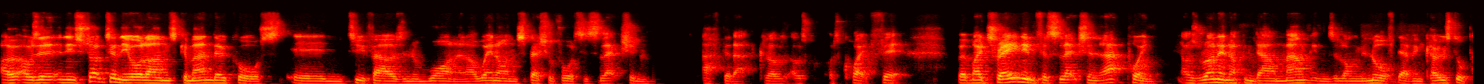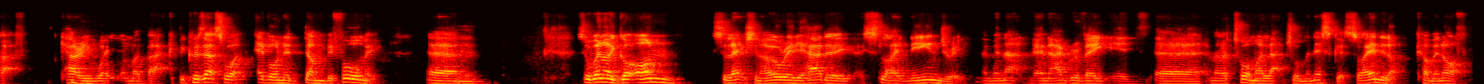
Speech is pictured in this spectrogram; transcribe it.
I was an instructor in the All Arms Commando course in 2001, and I went on Special Forces selection after that because I was, I, was, I was quite fit. But my training for selection at that point, I was running up and down mountains along the North Devon coastal path, carrying weight on my back because that's what everyone had done before me. Um, So when I got on selection, I already had a, a slight knee injury, and then that then aggravated, uh, and then I tore my lateral meniscus. So I ended up coming off.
